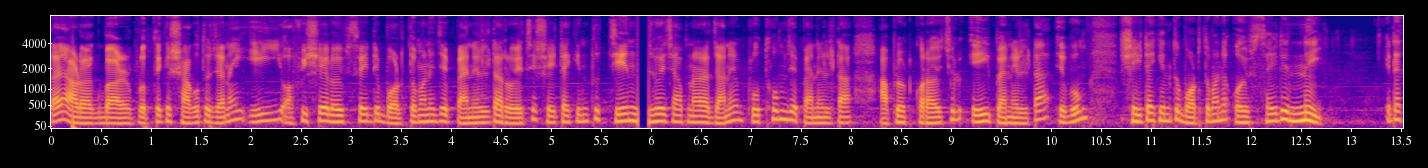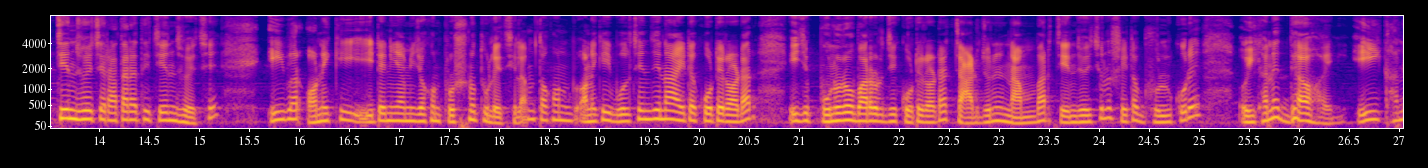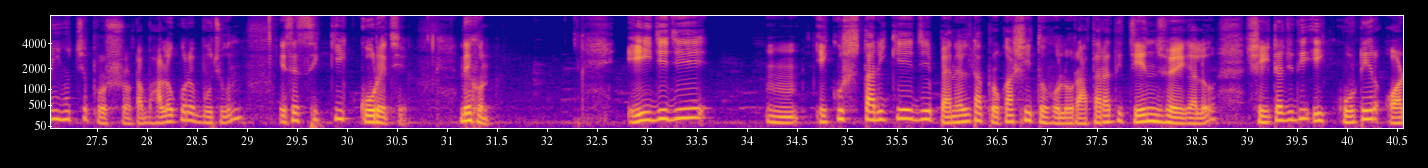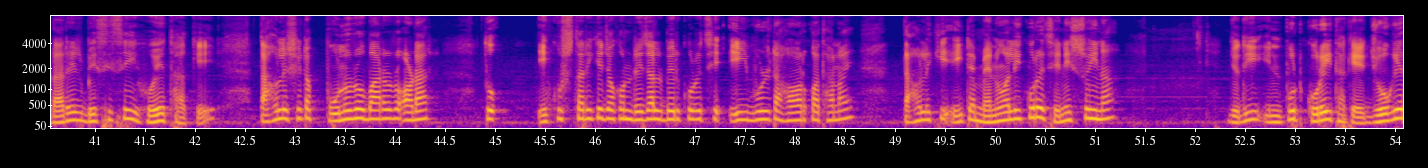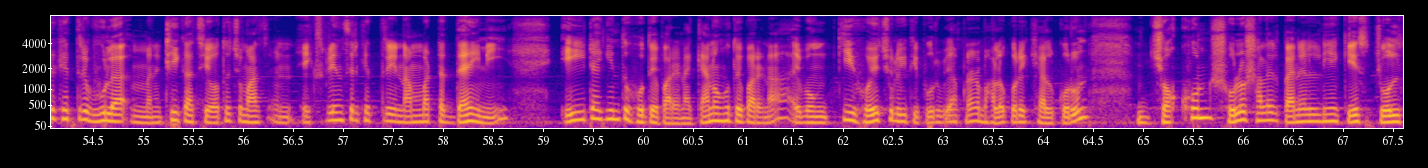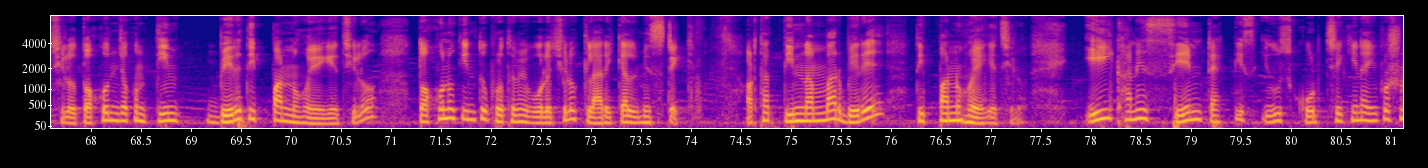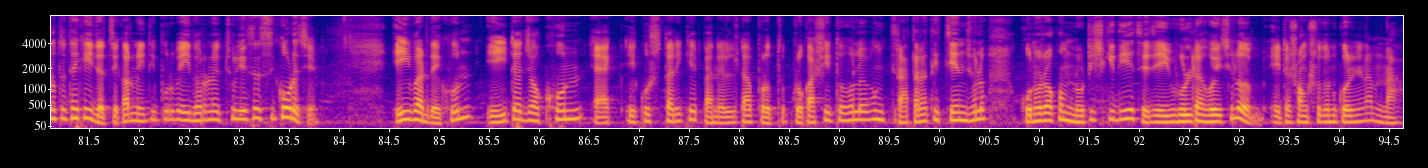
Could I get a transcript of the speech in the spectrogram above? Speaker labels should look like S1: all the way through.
S1: তাই আরও একবার প্রত্যেকে স্বাগত জানাই। এই অফিসিয়াল ওয়েবসাইটে বর্তমানে যে প্যানেলটা রয়েছে, সেইটা কিন্তু চেঞ্জ হয়েছে আপনারা জানেন। প্রথম যে প্যানেলটা আপলোড করা হয়েছিল, এই প্যানেলটা এবং সেইটা কিন্তু বর্তমানে ওয়েবসাইটে নেই। এটা চেঞ্জ হয়েছে, রাতারাতি চেঞ্জ হয়েছে। এইবার অনেকেই এটা নিয়ে আমি যখন প্রশ্ন তুলেছিলাম, তখন অনেকেই বলছেন যে, না, এটা কোর্টের অর্ডার এই যে পনেরো বারোর যে কোর্টের অর্ডার চারজনের নাম্বার চেঞ্জ হয়েছিল, সেটা ভুল করে ওইখানে দেওয়া হয়নি। এইখানেই হচ্ছে প্রশ্নটা। ভালো করে বুঝুন, এসএসসি কী করেছে। দেখুন, এই যে যে একুশ তারিখে যে প্যানেলটা প্রকাশিত হলো, রাতারাতি চেঞ্জ হয়ে গেল, সেইটা যদি এই কোর্টের অর্ডারের বেসিসেই হয়ে থাকে, তাহলে সেটা পনেরো বারোর অর্ডার। তো একুশ তারিখে যখন রেজাল্ট বের করেছে, এই ভুলটা হওয়ার কথা নয়। তাহলে কি এইটা ম্যানুয়ালি করেছে? নিশ্চয়ই না। যদি ইনপুট করেই থাকে, যোগের ক্ষেত্রে ভুল মানে ঠিক আছে, অথচ এক্সপিরিয়েন্সের ক্ষেত্রে নাম্বারটা দেয়নি, এইটা কিন্তু হতে পারে না। কেন হতে পারে না? এবং কি হয়েছিল ইতিপূর্বে? আপনারা ভালো করে খেয়াল করুন, যখন ষোলো সালের প্যানেল নিয়ে কেস চলছিল, তখন যখন তিন, বেড়ে তিপ্পান্ন হয়ে গেছিল, তখনও কিন্তু প্রথমে বলেছিল ক্লারিক্যাল মিস্টেক অর্থাৎ তিন নাম্বার বেড়ে তিপ্পান্ন হয়ে গেছিল। এইখানে সেম ট্যাকটিস ইউজ করছে কি না এই প্রশ্ন তো থেকেই যাচ্ছে, কারণ ইতিপূর্বে এই ধরনের চুরি এসএসসি করেছে। এইবার দেখুন, এইটা যখন এক একুশ তারিখে প্যানেলটা প্রকাশিত হলো এবং রাতারাতি চেঞ্জ হলো, কোনো রকম নোটিশ কি দিয়েছে যে এই ভুলটা হয়েছিল, এটা সংশোধন করে নিলাম? না।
